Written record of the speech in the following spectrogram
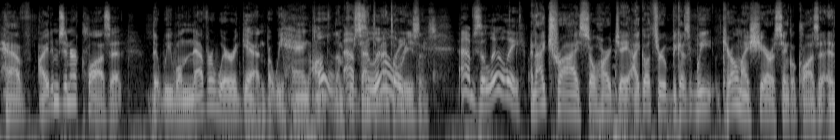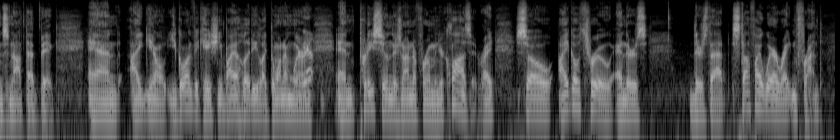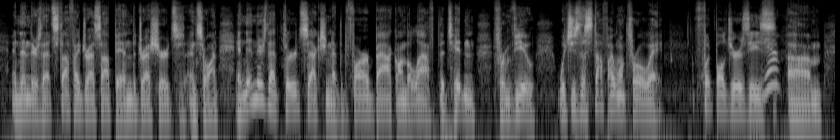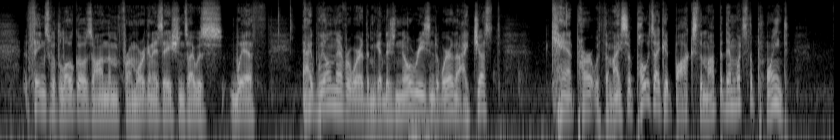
have items in our closet that we will never wear again, but we hang on to Oh, them for sentimental reasons. Absolutely. And I try so hard, Jay. I go through because we, Carol and I share a single closet and it's not that big. And I, you know, you go on vacation, you buy a hoodie like the one I'm wearing, Yep. and pretty soon there's not enough room in your closet, right? So I go through and there's there's that stuff I wear right in front. And then there's that stuff I dress up in, the dress shirts and so on. And then there's that third section at the far back on the left that's hidden from view, which is the stuff I won't throw away. Football jerseys, Yeah. um, things with logos on them from organizations I was with. I will never wear them again. There's no reason to wear them. I just can't part with them. I suppose I could box them up, but then what's the point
